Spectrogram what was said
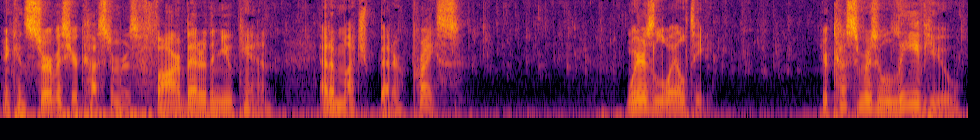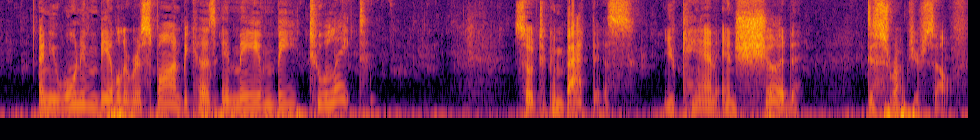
and can service your customers far better than you can at a much better price. Where's loyalty? Your customers will leave you and you won't even be able to respond because it may even be too late. So, to combat this, you can and should disrupt yourself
